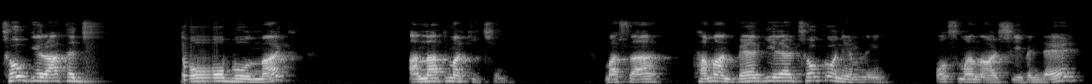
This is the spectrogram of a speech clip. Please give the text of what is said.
Çok yaratıcı doğu bulmak, anlatmak için. Mesela tamam belgeler çok önemli Osmanlı arşivinde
